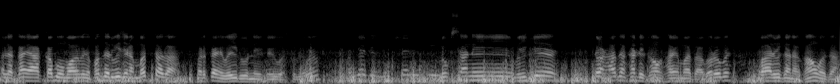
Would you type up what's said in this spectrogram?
એટલે કાંઈ આ કાબુમાં આવીને પંદર વીસ જણા મતતા હતા પણ કાંઈ વૈરું નહીં કઈ વસ્તુ નુકસાની વીઘે ત્રણ હાથા ખાંડી ઘઉં થાય એમાં હતા બરાબર? બાર વીઘાના ઘઉં હતા.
